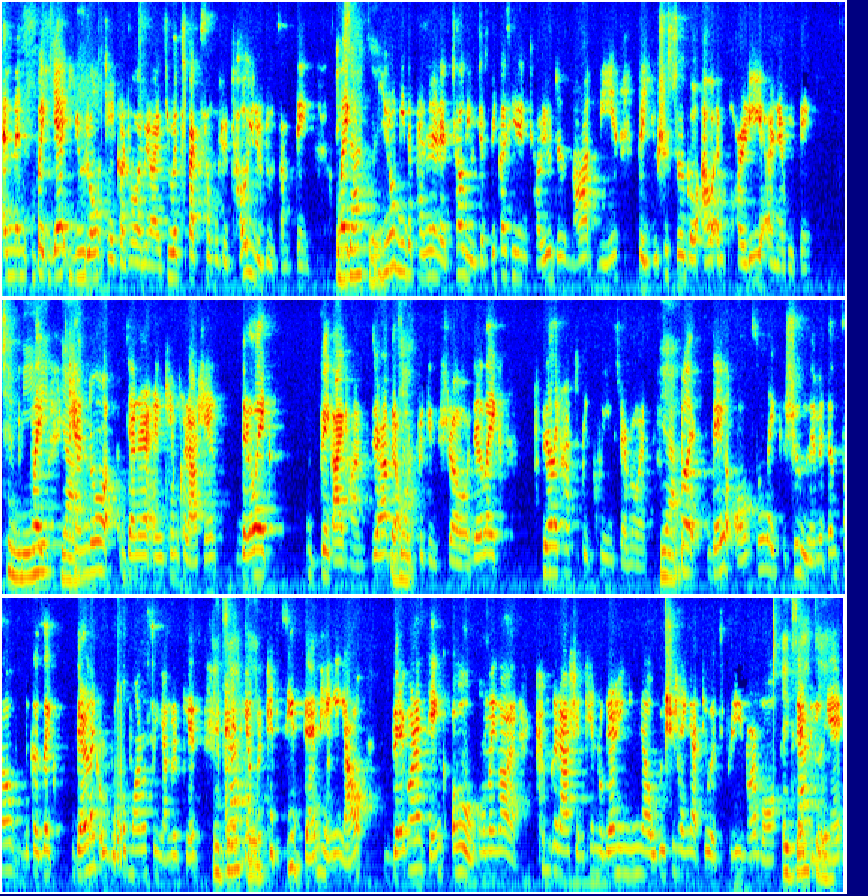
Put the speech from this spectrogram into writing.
And then, but yet you don't take control of your life. You expect someone to tell you to do something. Like, exactly You don't need the president to tell you. Just because he didn't tell you does not mean that you should still go out and party and everything. to me like, yeah Kendall Jenner and Kim Kardashian, they're like big icons. They have their own freaking show. They're like they're like have to be queens to everyone. yeah But they also like should limit themselves because like they're like role models to younger kids. Exactly. And if younger kids see them hanging out, they're gonna think, oh, oh my god, Kim Kardashian, Kendall, they're hanging out. We should hang out too. It's pretty normal. They're exactly it.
